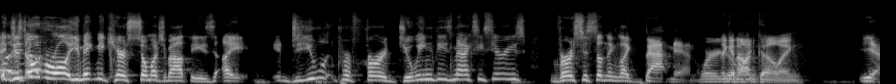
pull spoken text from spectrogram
Well, just you know- overall, you make me care so much about these. I do you prefer doing these maxi series versus something like Batman, where Like you're an like, ongoing. yeah,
